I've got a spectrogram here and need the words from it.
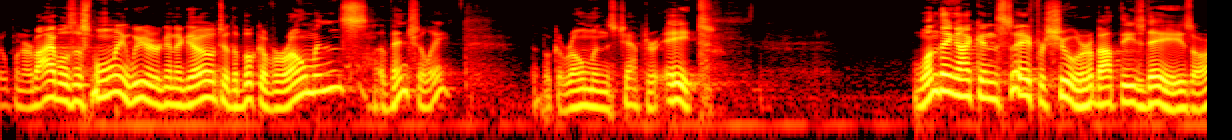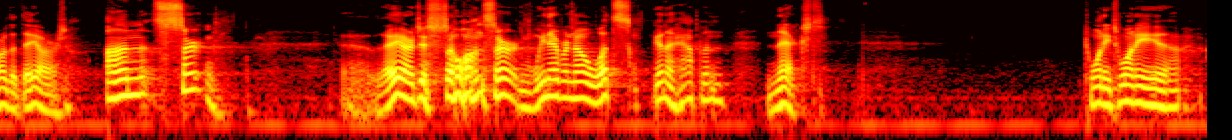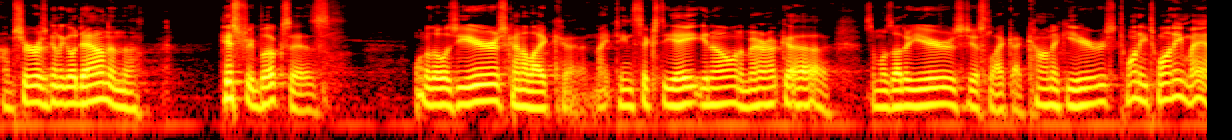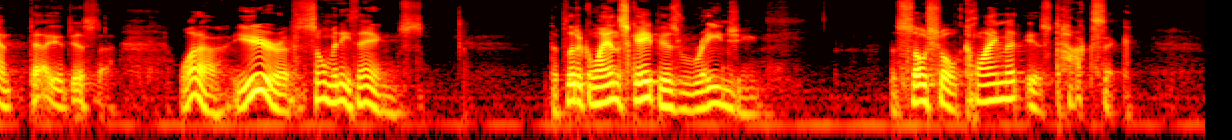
Let's open our Bibles this morning. We are going to go to the book of Romans eventually, the book of Romans, chapter 8. One thing I can say for sure about these days are that they are uncertain. Uh, they are just so uncertain. We never know what's going to happen next. 2020, uh, I'm sure, is going to go down in the history books as one of those years, kind of like uh, 1968, you know, in America. Some of those other years, just like iconic years. 2020, man, tell you, just uh, what a year of so many things. The political landscape is raging. The social climate is toxic.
